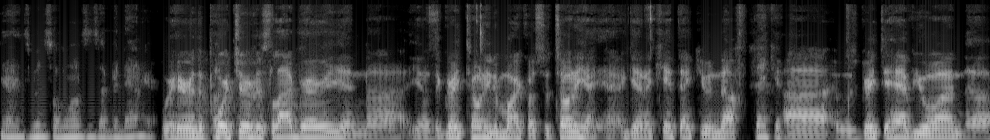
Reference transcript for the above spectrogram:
Yeah, it's been so long since I've been down here. We're here in the Port Jervis Library, and uh, you know the great Tony DeMarco. So Tony, I, again, I can't thank you enough. Thank you. Uh, it was great to have you on. Uh,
